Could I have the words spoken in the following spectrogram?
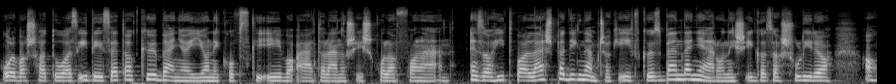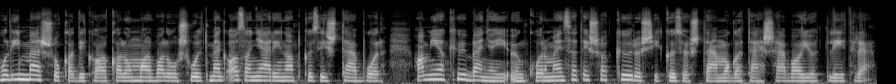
Olvasható az idézet a Kőbányai Janikovszki Éva általános iskola falán. Ez a hitvallás pedig nem csak évközben, de nyáron is igaz a sulira, ahol immár sokadik alkalommal valósult meg az a nyári napközis tábor, ami a Kőbányai Önkormányzat és a Körösi közös támogatásával jött létre.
